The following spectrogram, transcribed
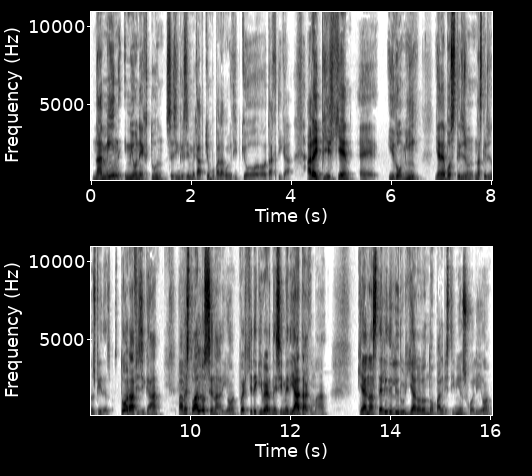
να μην μειονεχτούν σε σύγκριση με κάποιον που παρακολουθεί πιο τακτικά. Άρα υπήρχε ε, η δομή για να υποστηρίζουν να στηρίζουν τους φοιτητές Τώρα, φυσικά, πάμε στο άλλο σενάριο που έρχεται η κυβέρνηση με διάταγμα και αναστέλει τη λειτουργία όλων των πανεπιστημίων σχολείων.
